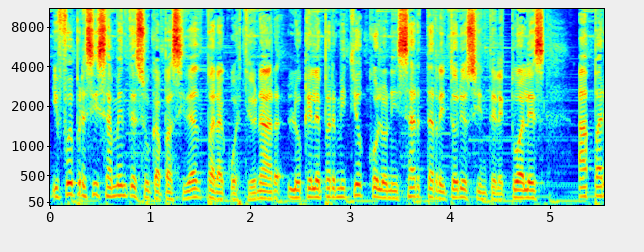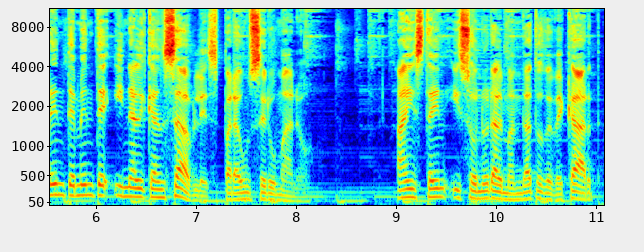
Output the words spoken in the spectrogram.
y fue precisamente su capacidad para cuestionar lo que le permitió colonizar territorios intelectuales aparentemente inalcanzables para un ser humano. Einstein hizo honor al mandato de Descartes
